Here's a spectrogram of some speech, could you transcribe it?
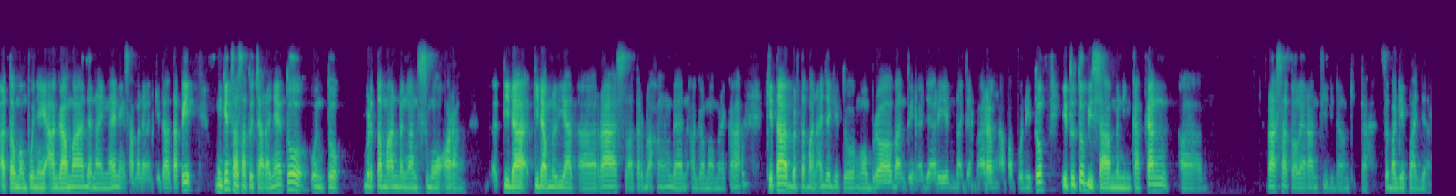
atau mempunyai agama dan lain-lain yang sama dengan kita. Tapi mungkin salah satu caranya itu untuk berteman dengan semua orang. Tidak tidak melihat uh, ras, latar belakang dan agama mereka. Kita berteman aja gitu, ngobrol, bantuin ngajarin, belajar bareng apa pun itu, itu tuh bisa meningkatkan uh, rasa toleransi di dalam kita sebagai pelajar.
